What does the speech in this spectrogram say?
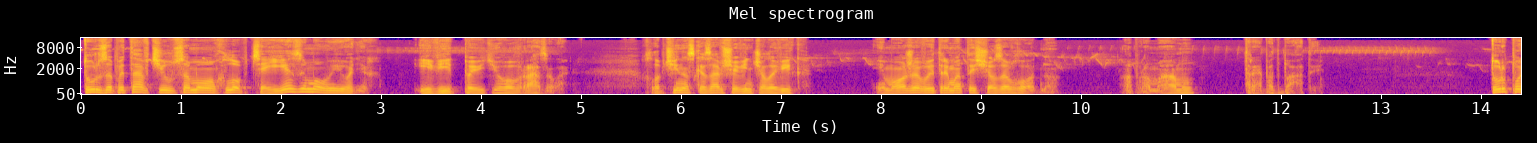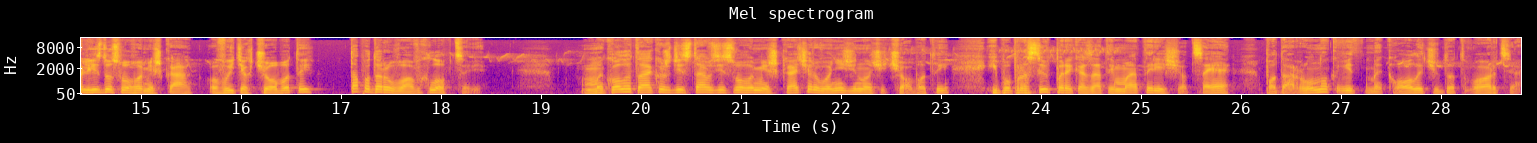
Тур запитав, чи у самого хлопця є зимовий одяг, і відповідь його вразила. Хлопчина сказав, що він чоловік і може витримати що завгодно. А про маму треба дбати. Тур поліз до свого мішка, витяг чоботи та подарував хлопцеві. Микола також дістав зі свого мішка червоні жіночі чоботи і попросив переказати матері, що це подарунок від Миколи Чудотворця.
